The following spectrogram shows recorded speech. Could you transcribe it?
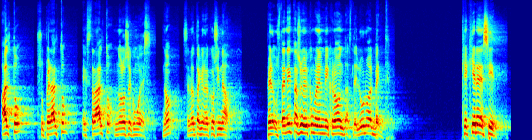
alto, super alto, extra alto, no lo sé cómo es, ¿no? Se nota que no he cocinado. Pero usted necesita subir como en el microondas, del 1 al 20. ¿Qué quiere decir?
